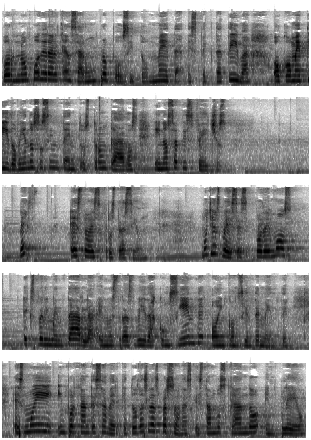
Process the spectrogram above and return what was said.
por no poder alcanzar un propósito, meta, expectativa o cometido viendo sus intentos truncados y no satisfechos. ¿Ves? Esto es frustración. Muchas veces podemos experimentarla en nuestras vidas consciente o inconscientemente. Es muy importante saber que todas las personas que están buscando empleo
